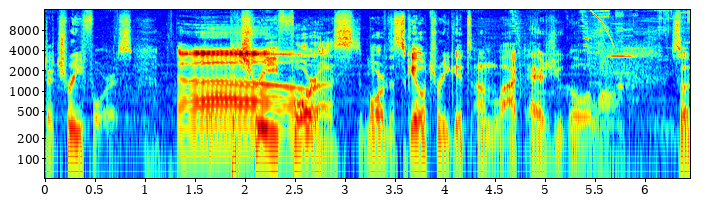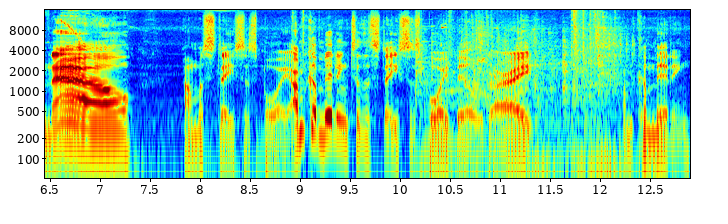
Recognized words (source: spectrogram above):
the tree for us. The- the tree for Oh. us. More of the skill tree gets unlocked as you go along. So now I'm a stasis boy. I'm committing to the stasis boy build. All right. I'm committing.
